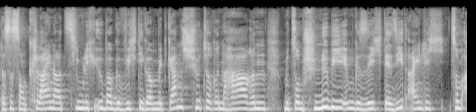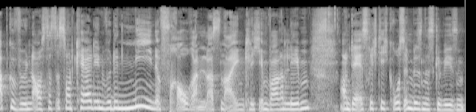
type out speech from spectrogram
Das ist so ein kleiner, ziemlich übergewichtiger mit ganz schütteren Haaren, mit so einem Schnübbi im Gesicht. Der sieht eigentlich zum Abgewöhnen aus. Das ist so ein Kerl, den würde nie eine Frau ranlassen eigentlich im wahren Leben. Und der ist richtig groß im Business gewesen.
